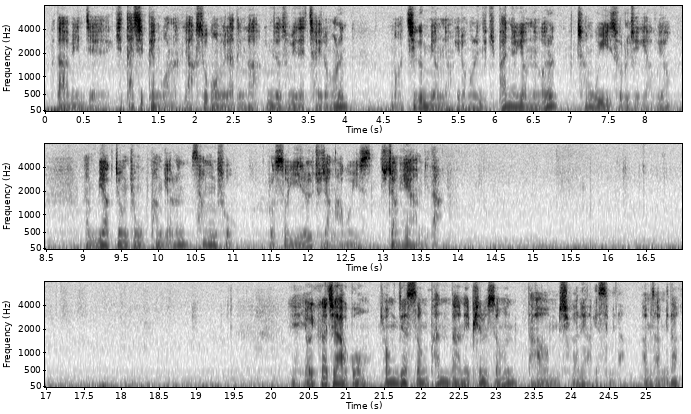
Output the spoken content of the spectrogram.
그 다음에 이제 기타 집행권은 약소검이라든가 금전소비 대차 이런 거는 뭐 지급 명령 이런 거는 이제 기판력이 없는 거는 청구 이의소를 제기하고요. 그다음 미확정 종국 판결은 상소로서 이의를 주장하고 있, 주장해야 합니다. 예, 여기까지 하고 경제성 판단의 필요성은 다음 시간에 하겠습니다. 감사합니다.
